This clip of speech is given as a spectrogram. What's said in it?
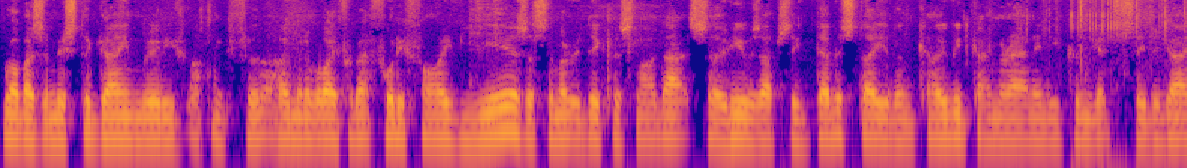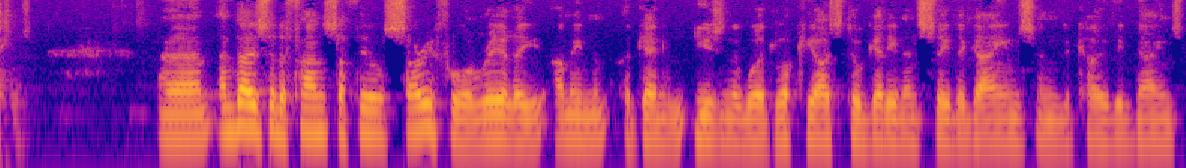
Rob hasn't missed a game really. I think for home and away for about forty-five years or something ridiculous like that. So he was absolutely devastated when COVID came around and he couldn't get to see the games. Um, and those are the fans I feel sorry for, really. I mean, again, using the word lucky, I still get in and see the games and the COVID games.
